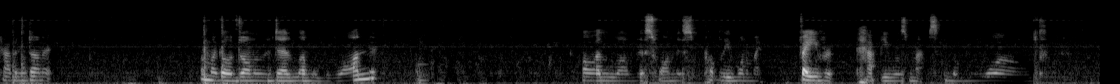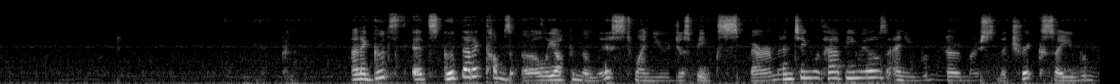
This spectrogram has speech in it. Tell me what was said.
Haven't done it. Oh my god, Dawn of the Dead level 1. Oh, I love this one. This is probably one of my favorite Happy Wheels maps in the world. And it good, it's good that it comes early up in the list when you would just be experimenting with Happy Wheels and you wouldn't know most of the tricks, so you wouldn't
